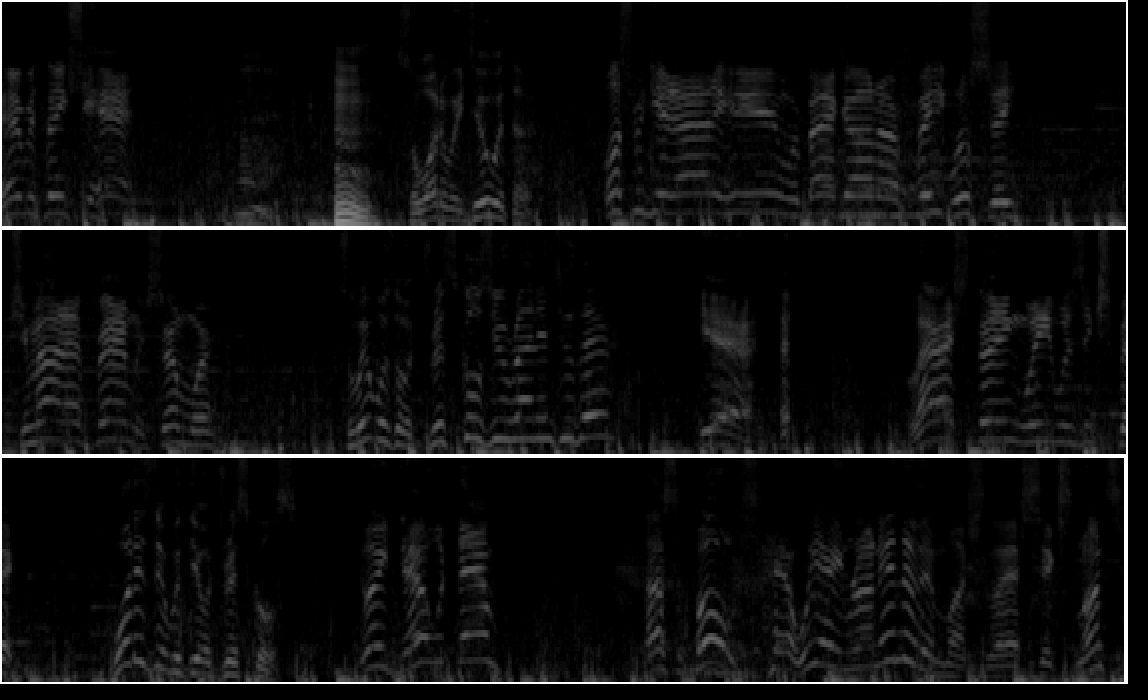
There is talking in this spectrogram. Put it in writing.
everything she had. Hmm. So what do we do with her? Once we get out of here and we're back on our feet, we'll see. She might have family somewhere. So it was O'Driscoll's you ran into there? Yeah. Last thing we was expecting. What is it with the O'Driscolls? You ain't dealt with them? I suppose. Hell, we ain't run into them much the last six months.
